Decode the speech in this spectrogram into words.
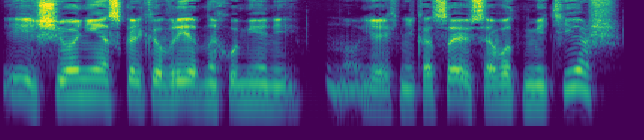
и еще несколько вредных умений. Ну, я их не касаюсь, а вот мятеж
